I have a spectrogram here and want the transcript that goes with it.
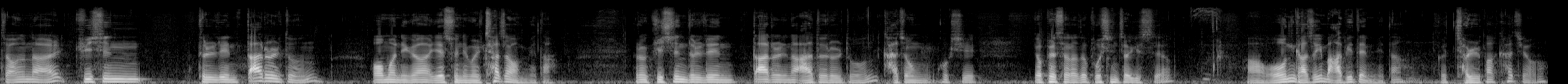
자, 어느 날 귀신 들린 딸을 둔 어머니가 예수님을 찾아옵니다. 그럼 귀신 들린 딸이나 아들을 둔 가정 혹시 옆에서라도 보신 적 있어요? 아, 온 가정이 마비됩니다. 그 절박하죠.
